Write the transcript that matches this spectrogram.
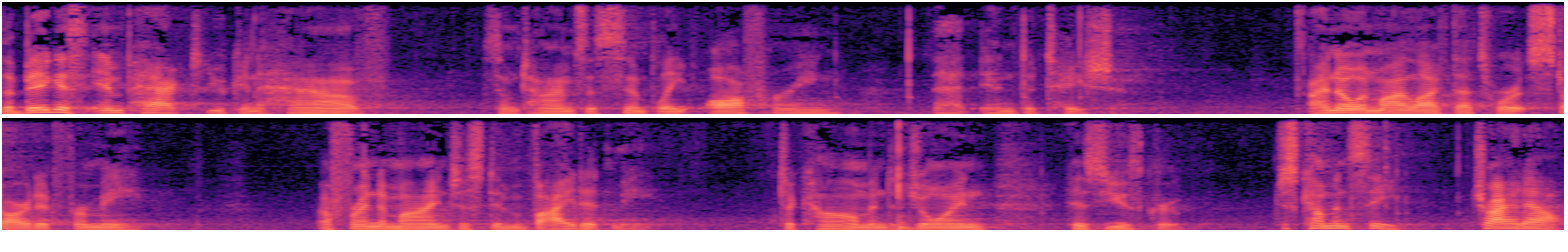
The biggest impact you can have sometimes is simply offering that invitation. I know in my life that's where it started for me. A friend of mine just invited me to come and to join his youth group. Just come and see, try it out.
